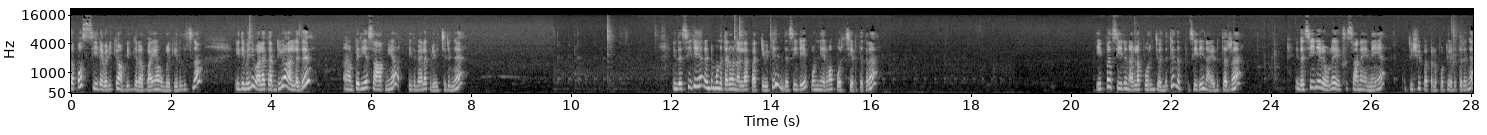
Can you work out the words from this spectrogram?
சப்போஸ் சீடை வெடிக்கும் அப்படிங்கிற பயம் உங்களுக்கு இருந்துச்சுன்னா இதுமாரி வலைக்கரண்டியோ அல்லது பெரிய சாரணியோ இது மேலே இப்படி வச்சுடுங்க. இந்த சீடையை ரெண்டு மூணு தடவை நல்லா பரட்டி விட்டு இந்த சீடையை பொன்னிறமாக பொறிச்சு எடுத்துக்கிறேன். இப்போ சீடை நல்லா பொரிஞ்சு வந்துட்டு இந்த சீடையை நான் எடுத்துடுறேன். இந்த சீடையில் உள்ள எக்ஸஸான எண்ணெயை டிஷ்யூ பேப்பரில் போட்டு எடுத்துடுங்க.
